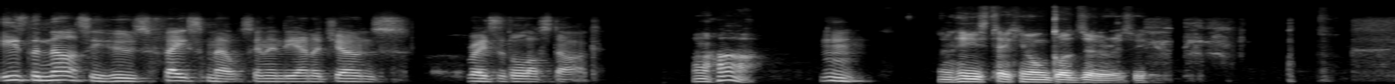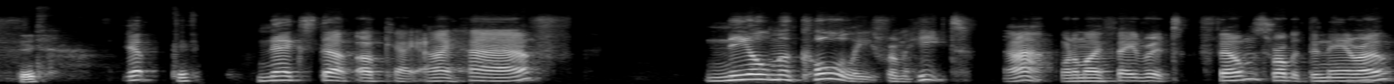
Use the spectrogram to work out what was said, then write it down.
He's the Nazi whose face melts in Indiana Jones Raiders of the Lost Ark. Uh huh. Hmm. And he's taking on Godzilla, is he? Good. Yep. Good. Next up, okay, I have Neil McCauley from Heat. Ah, one of my favorite films, Robert De Niro.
